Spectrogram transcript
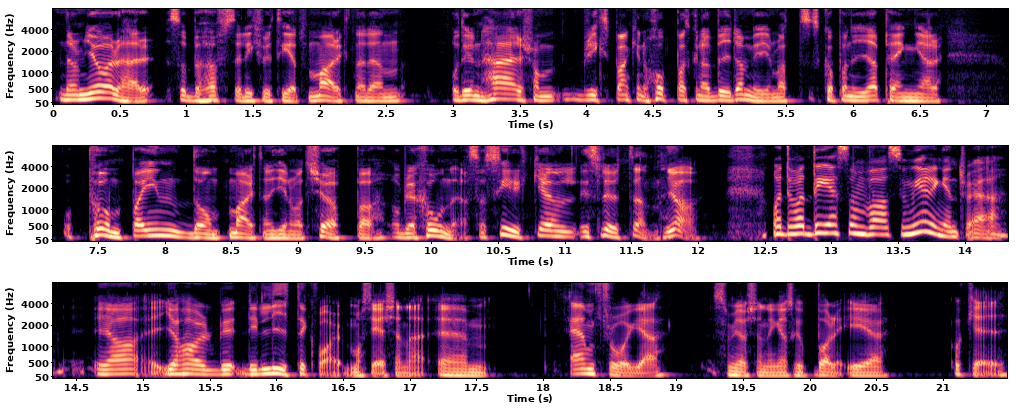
när de gör det här så behövs det likviditet på marknaden. Och det är den här som Riksbanken hoppas kunna bidra med genom att skapa nya pengar och pumpa in dem på marknaden genom att köpa obligationer. Alltså cirkeln i sluten. Ja. Och det var det som var summeringen tror jag. Ja, jag har, det är lite kvar måste jag erkänna. Um, en fråga som jag känner ganska uppenbar är, okej, okay,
